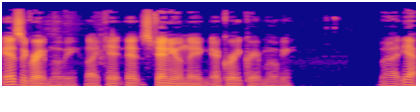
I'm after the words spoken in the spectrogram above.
it's a great movie. Like it, it's genuinely a great great movie. But yeah,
